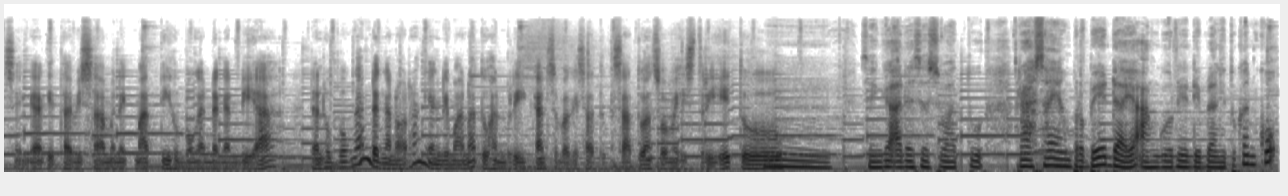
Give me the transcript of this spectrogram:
sehingga kita bisa menikmati hubungan dengan dia dan hubungan dengan orang yang di mana Tuhan berikan sebagai satu kesatuan suami istri itu. Hmm, sehingga ada sesuatu rasa yang berbeda ya anggurnya dibilang itu kan kok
